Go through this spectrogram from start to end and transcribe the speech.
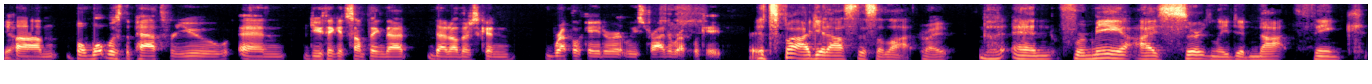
Yeah. Um, but what was the path for you? And do you think it's something that that others can replicate or at least try to replicate? It's fun. I get asked this a lot, right? And for me, I certainly did not think,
